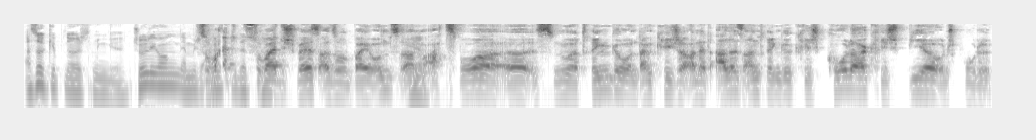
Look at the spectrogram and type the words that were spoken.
Achso, gibt nur Trinke. Entschuldigung, nämlich soweit, soweit ich weiß, also bei uns am Ja. 8.2 äh, ist nur Trinke und dann kriege ich auch nicht alles an Trinke, kriege ich Cola, kriege ich Bier und Sprudel.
